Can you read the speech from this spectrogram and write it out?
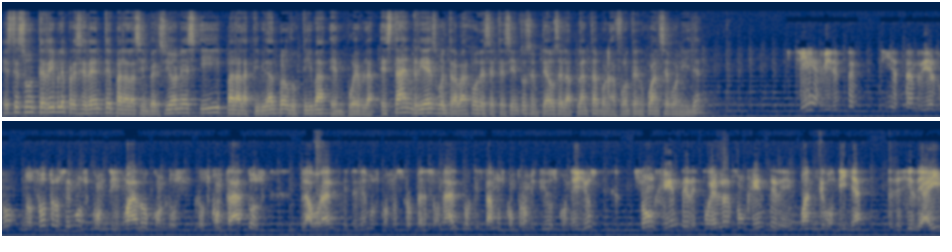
este es un terrible precedente para las inversiones y para la actividad productiva en Puebla. ¿Está en riesgo el trabajo de 700 empleados de la planta Bonafonte en Juan Cebonilla? Sí, evidentemente sí está en riesgo. Nosotros hemos continuado con los, los contratos laborales que tenemos con nuestro personal porque estamos comprometidos con ellos son gente de Puebla, son gente de Juan Cebonilla, es decir, de ahí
